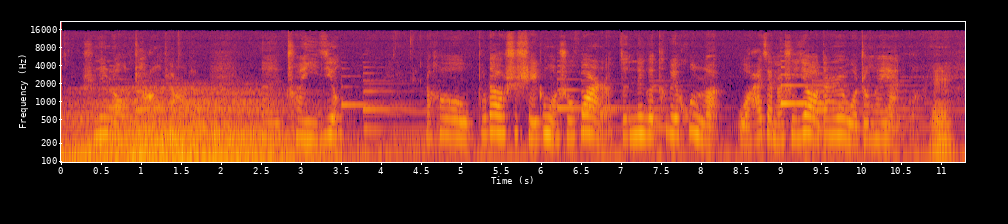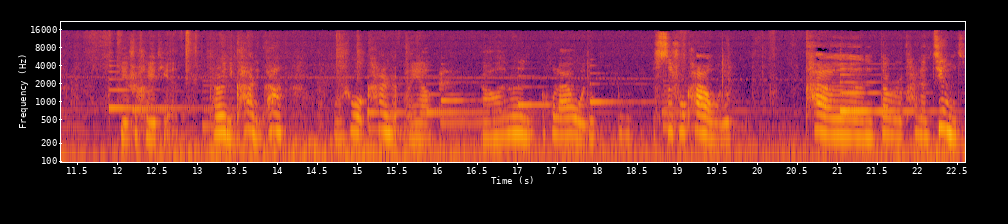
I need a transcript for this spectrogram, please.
子，是那种长条的，嗯，穿衣镜。然后不知道是谁跟我说话啊，就那个特别混乱，我还在那儿睡觉，但是我睁开眼睛了，嗯，也是黑天。他说：“你看，你看。”我说：“我看什么呀？”然后他说：“后来我就四处看，我就看，倒是看着镜子，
